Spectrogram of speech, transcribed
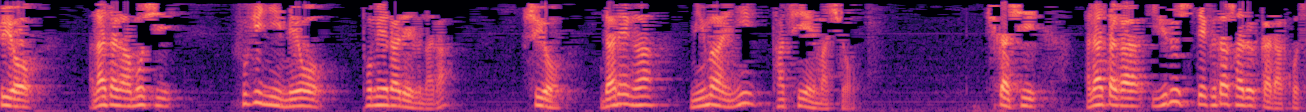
主よ、あなたがもし不義に目を止められるなら、主よ、誰が見舞いに立ち得ましょう。しかし、あなたが許してくださるからこそ、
